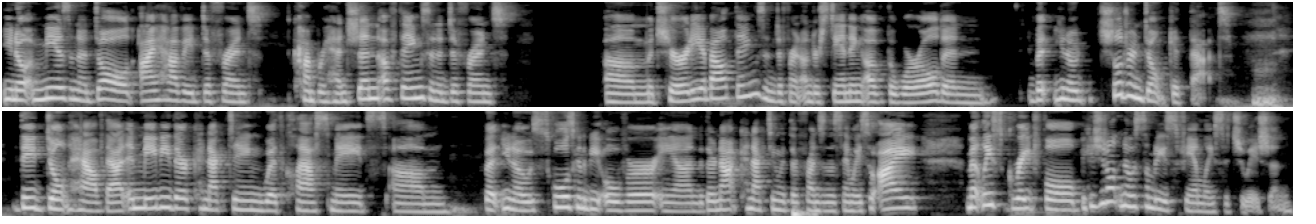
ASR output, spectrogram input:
you know, me as an adult, I have a different comprehension of things and a different um, maturity about things and different understanding of the world. And but you know, children don't get that Mm. they don't have that and maybe they're connecting with classmates um, but you know school's going to be over and they're not connecting with their friends in the same way so i am at least grateful because you don't know somebody's family situation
